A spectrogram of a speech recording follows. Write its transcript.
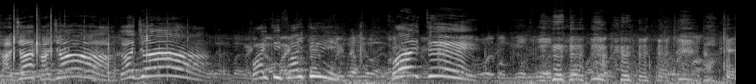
가자 가자! 가자 파이팅 파이팅! 파이팅! 오케이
